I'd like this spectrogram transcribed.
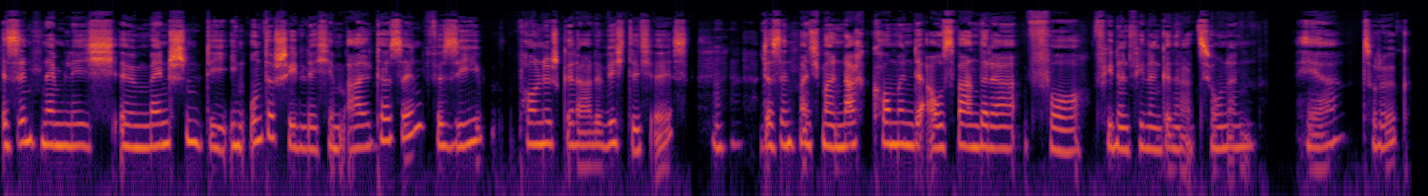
Es sind nämlich äh, Menschen, die in unterschiedlichem Alter sind. Für sie Polnisch gerade wichtig ist. Mhm. Das sind manchmal nachkommende Auswanderer vor vielen, vielen Generationen her, zurück.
